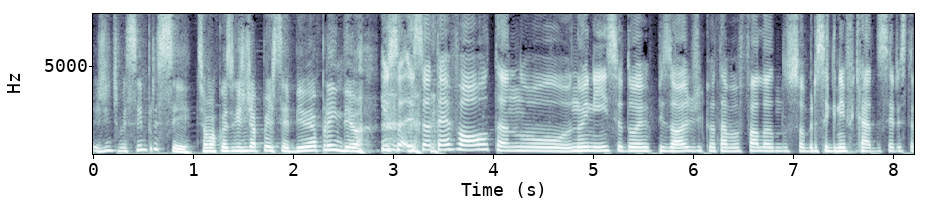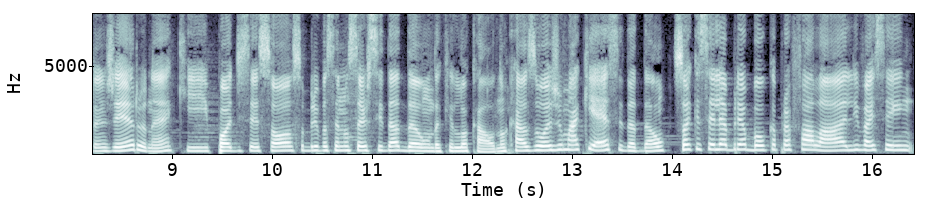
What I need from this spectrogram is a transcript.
a gente vai sempre ser. Isso é uma coisa que a gente já percebeu e aprendeu. Isso, isso até volta no, no início do episódio que eu tava falando sobre o significado de ser estrangeiro, né? Que pode ser só sobre você não ser cidadão daquele local. No caso, hoje o Mac é cidadão, só que se ele abrir a boca pra falar, ele vai ser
